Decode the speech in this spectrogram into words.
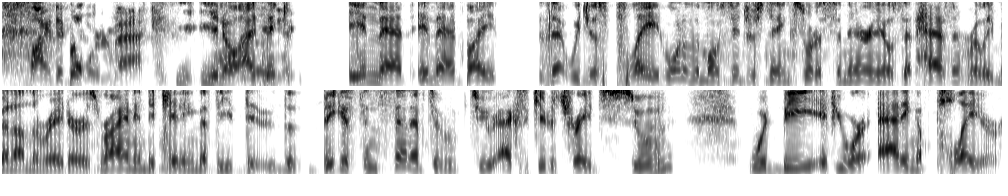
find a but, quarterback. You know, I think in that in that bite that we just played, one of the most interesting sort of scenarios that hasn't really been on the radar is Ryan indicating that the, the, the, biggest incentive to, to execute a trade soon would be if you were adding a player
